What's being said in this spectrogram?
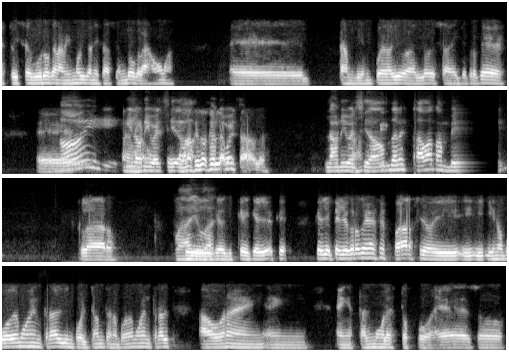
estoy seguro que la misma organización de Oklahoma eh, también puede ayudarlo. O sea, yo creo que... Eh, no, y, la universidad... Una situación lamentable. La universidad donde él estaba también. Claro, que, que, que, que, que, yo, que yo creo que es ese espacio y, y, no podemos entrar, lo importante, no podemos entrar ahora en, en, en estar molestos por eso,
